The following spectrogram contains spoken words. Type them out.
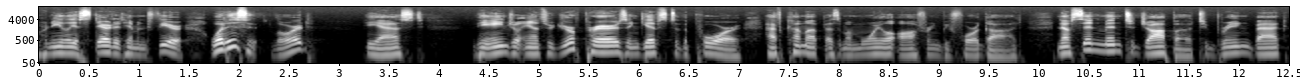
Cornelius stared at him in fear. What is it, Lord? He asked. The angel answered, Your prayers and gifts to the poor have come up as a memorial offering before God. Now send men to Joppa to bring back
